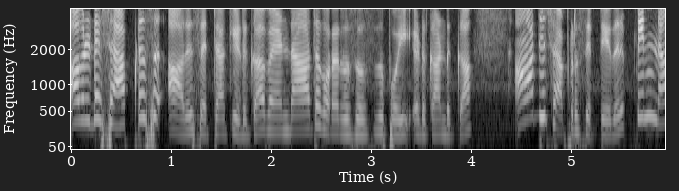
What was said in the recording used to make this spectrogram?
അവരുടെ ചാപ്റ്റേഴ്സ് ആദ്യം സെറ്റാക്കി എടുക്കുക. വേണ്ടാത്ത കുറേ റിസോഴ്സസ് പോയി എടുക്കാണ്ടിരിക്കുക ആദ്യ ചാപ്റ്റർ സെറ്റ് ചെയ്ത് പിന്നെ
